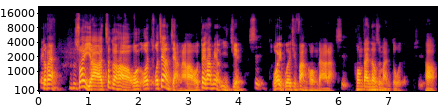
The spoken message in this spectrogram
对。不对？所以啊，这个哈、我我我这样讲了哈，我对他没有意见，是。我也不会去放空它啦，是。空单倒是蛮多的。是。啊，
